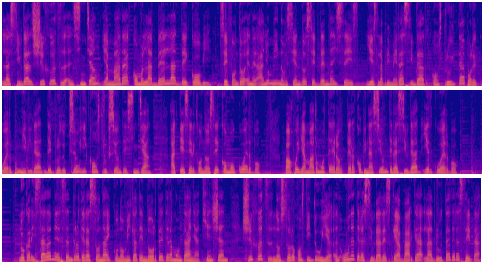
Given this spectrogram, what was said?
La ciudad Shihezi en Xinjiang, llamada como la Vela de Gobi, se fundó en el año 1976 y es la primera ciudad construida por el Cuerpo Militar de Producción y Construcción de Xinjiang, a que se reconoce como Cuervo bajo el llamado motero de la combinación de la ciudad y el cuervo. Localizada en el centro de la zona económica del norte de la montaña Tianshan, Shihezi no solo constituye una de las ciudades que abarca la ruta de la seda,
